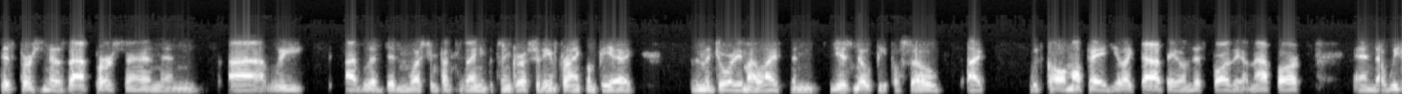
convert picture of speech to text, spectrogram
This person knows that person, and uh, we. I've lived in Western Pennsylvania between Grove City and Franklin, PA, for the majority of my life, and you just know people. So I would call them up, hey, do you like that? They own this bar, they own that bar, and uh, we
